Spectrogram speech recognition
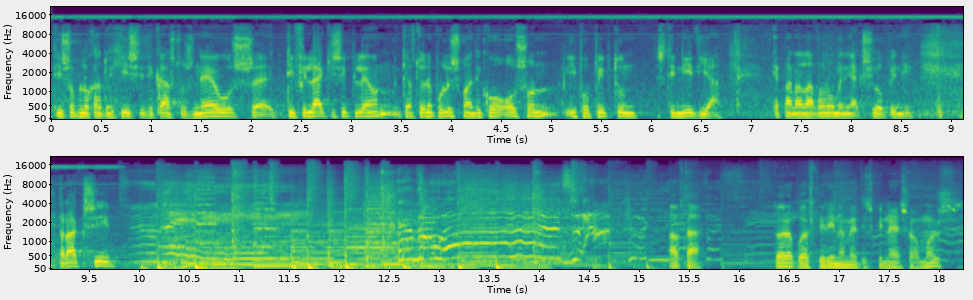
της οπλοκατοχής ειδικά στους νέους, ε, τη φυλάκιση πλέον και αυτό είναι πολύ σημαντικό όσων υποπίπτουν στην ίδια επαναλαμβανόμενη αξιόπινη πράξη. Αυτά. Τώρα που αυστηρίναμε τις ποινές όμως,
